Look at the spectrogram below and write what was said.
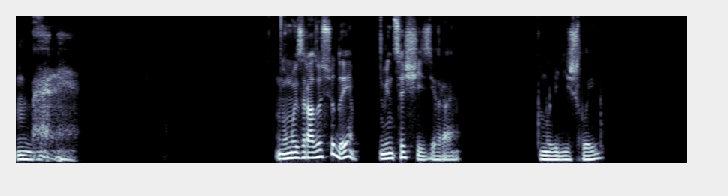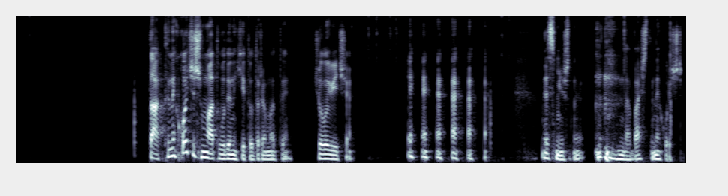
Блін. Ну, ми зразу сюди. Він С6 зіграє. Ми відійшли. Так, ти не хочеш мат в один хід отримати, чоловіче? Не смішно. да, бачите, не хочете.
